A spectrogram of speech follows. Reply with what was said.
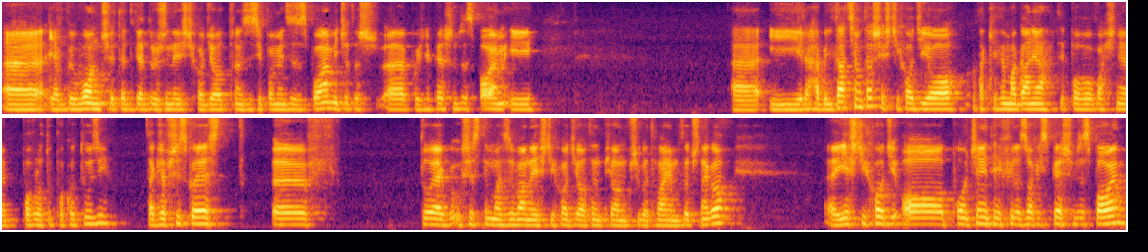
e, jakby łączy te dwie drużyny, jeśli chodzi o tranzycję pomiędzy zespołami, czy też e, później pierwszym zespołem i, e, i rehabilitacją też, jeśli chodzi o, takie wymagania typowo właśnie powrotu po kontuzji. Także wszystko jest to jakby usystematyzowane, jeśli chodzi o ten pion przygotowania muzycznego. Jeśli chodzi o połączenie tej filozofii z pierwszym zespołem,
